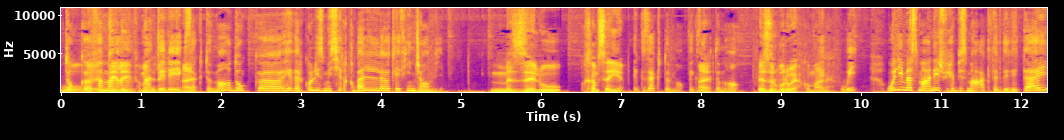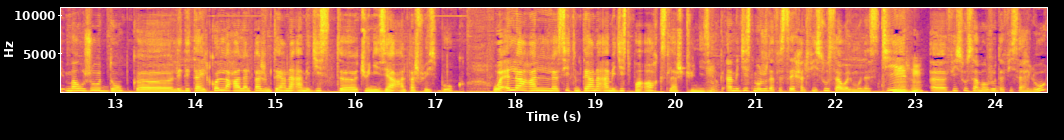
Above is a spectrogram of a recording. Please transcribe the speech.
donc فما un délai. exactement donc هذا الكل لازم يصير قبل 30 جانفي مازالوا خمسة أيام. exactement exactement ازربوا رواحكم معناها oui واللي ما سمعناش ويحب يسمع أكثر دي ديتاي موجود donc آه، les détails الكل على ال page نتاعنا AMIDEAST Tunisia على ال page Facebook وإلا على ال site نتاعنا اميديست.org slash Tunisia اميديست موجودة في الساحل في سوسة والمنستير. مهم. آه، في سوسة موجودة في سهلول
